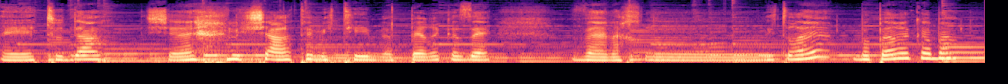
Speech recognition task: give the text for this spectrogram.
Uh, תודה שנשארתם איתי בפרק הזה, ואנחנו נתראה בפרק הבא.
